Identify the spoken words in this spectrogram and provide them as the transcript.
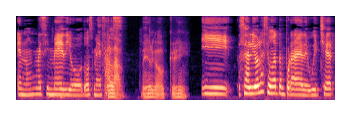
en un mes y medio o dos meses. A la verga, ok. Y salió la segunda temporada de The Witcher.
